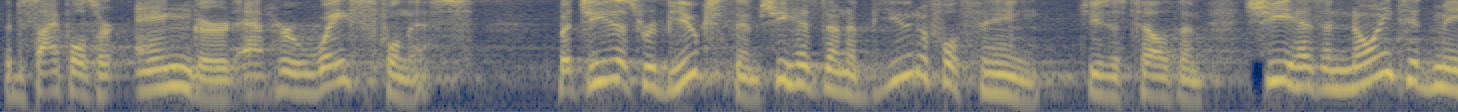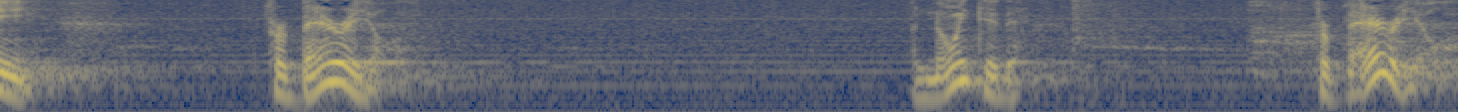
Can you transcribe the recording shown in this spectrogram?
The disciples are angered at her wastefulness, but Jesus rebukes them. She has done a beautiful thing, Jesus tells them. She has anointed me for burial. Anointed for burial.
